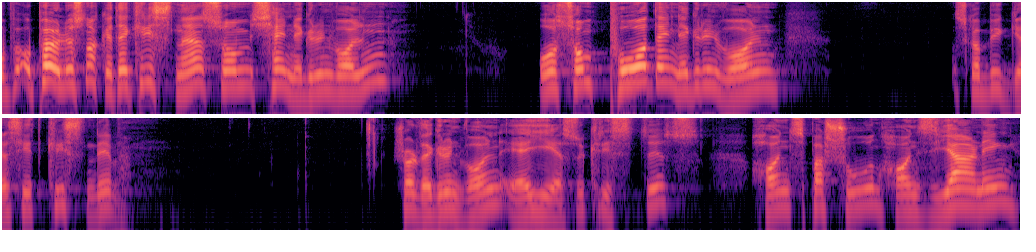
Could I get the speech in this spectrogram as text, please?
Og, Paulus snakker til kristne som kjenner grunnvollen, og som på denne grunnvollen skal bygge sitt kristenliv. Selve grunnvollen er Jesus Kristus, hans person, hans gjerning.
